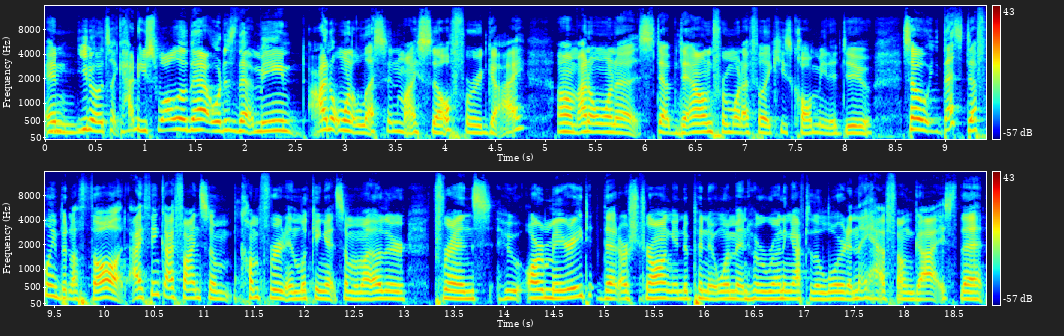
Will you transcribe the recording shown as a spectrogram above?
And you know, it's like, how do you swallow that? What does that mean? I don't want to lessen myself for a guy. Um, I don't want to step down from what I feel like he's called me to do. So that's definitely been a thought. I think I find some comfort in looking at some of my other friends who are married that are strong, independent women who are running after the Lord, and they have found guys that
